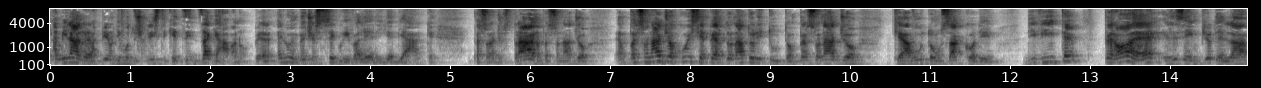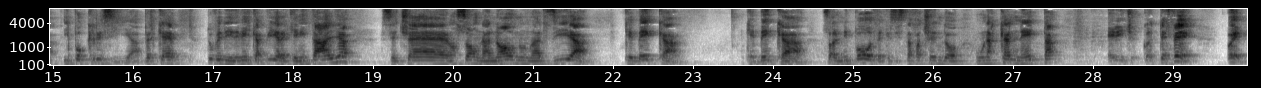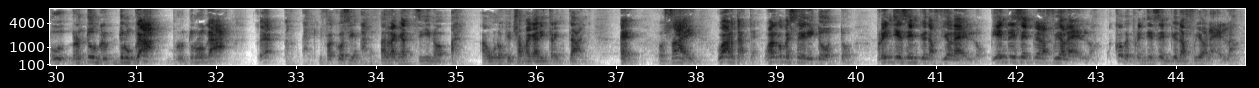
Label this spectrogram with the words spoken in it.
A Milano era pieno di motociclisti che zizzagavano per, e lui invece seguiva le righe bianche. Personaggio strano, personaggio, è un personaggio a cui si è perdonato di tutto, un personaggio che ha avuto un sacco di, di vite, però è l'esempio della ipocrisia, perché tu vedi, devi capire che in Italia se c'è, non so, una nonna, una zia che becca, che becca, so, il nipote che si sta facendo una cannetta e dice, te fe, brutto drugà, brutto drugà, gli fa così al ragazzino, a uno che ha magari 30 anni, eh, lo sai, guardate, guarda come sei ridotto, prendi esempio da Fiorello, prendi esempio da Fiorello, come prendi esempio da Fiorello?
